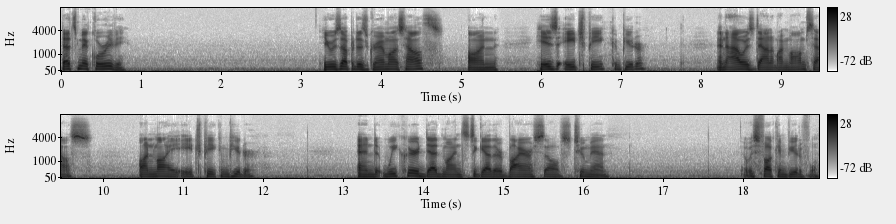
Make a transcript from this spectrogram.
That's Mick Lorivi. He was up at his grandma's house on his HP computer, and I was down at my mom's house on my HP computer. And we cleared Deadmines together by ourselves, two man. It was fucking beautiful.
